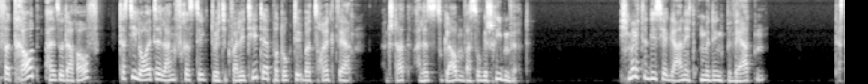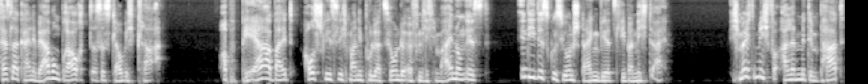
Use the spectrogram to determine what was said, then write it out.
vertraut also darauf, dass die Leute langfristig durch die Qualität der Produkte überzeugt werden, anstatt alles zu glauben, was so geschrieben wird. Ich möchte dies hier gar nicht unbedingt bewerten. Dass Tesla keine Werbung braucht, das ist, glaube ich, klar. Ob PR-Arbeit ausschließlich Manipulation der öffentlichen Meinung ist, in die Diskussion steigen wir jetzt lieber nicht ein. Ich möchte mich vor allem mit dem Part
